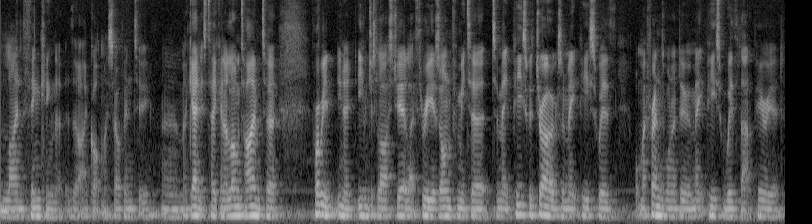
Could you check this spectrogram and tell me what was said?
line thinking that, that I got myself into. Um, again, it's taken a long time to probably you know even just last year, like three years on, for me to to make peace with drugs and make peace with what my friends want to do and make peace with that period.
